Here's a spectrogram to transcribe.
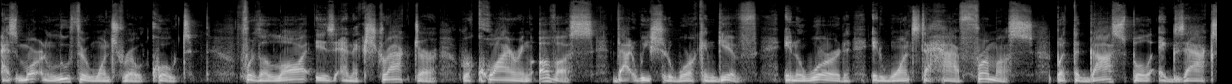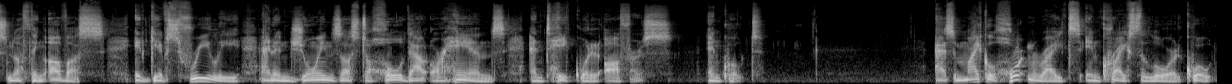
As Martin Luther once wrote, quote, for the law is an extractor requiring of us that we should work and give. In a word, it wants to have from us, but the gospel exacts nothing of us. It gives freely and enjoins us to hold out our hands and take what it offers. End quote. As Michael Horton writes in Christ the Lord, quote,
